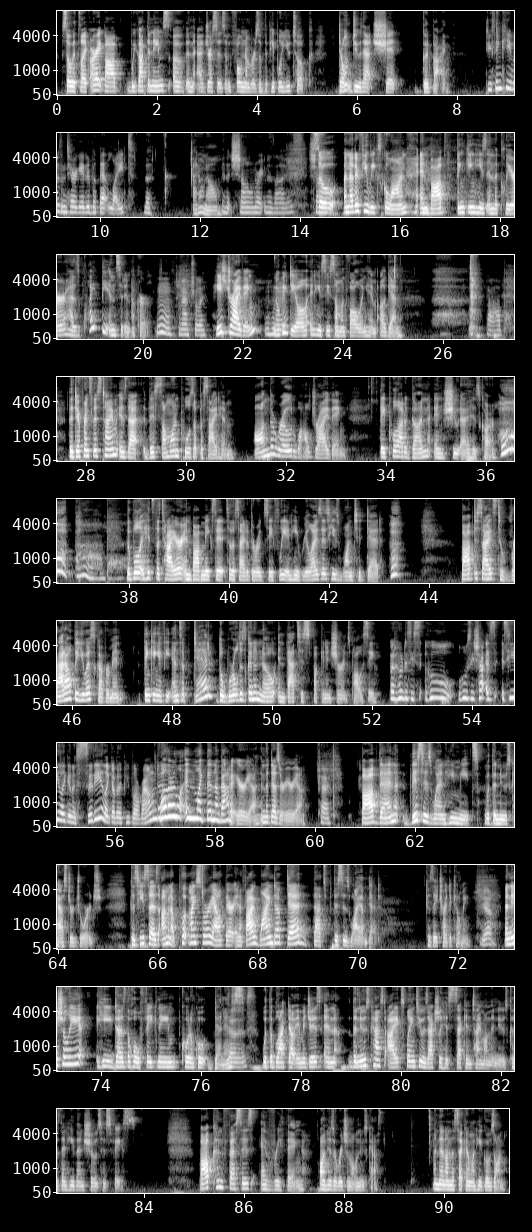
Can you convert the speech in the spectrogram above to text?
So it's like, all right, Bob, we got the names of and the addresses and phone numbers of the people you took. Don't do that shit. Goodbye. Do you think he was interrogated with that light? The I don't know. and it shone right in his eyes. Shone. So another few weeks go on, and Bob, thinking he's in the clear, has quite the incident occur. Mm, naturally. He's driving, no big deal, and he sees someone following him again. Bob. The difference this time is that this someone pulls up beside him on the road while driving. They pull out a gun and shoot at his car. Bob. The bullet hits the tire, and Bob makes it to the side of the road safely, and he realizes he's wanted dead. Bob decides to rat out the US government, thinking if he ends up dead, the world is gonna know, and that's his fucking insurance policy. But who does he? Who who's he shot? Is is he like in a city? Like are there people around him? Well, they're in like the Nevada area, in the desert area. okay. Bob then, this is when he meets with the newscaster George. Because he says, I'm going to put my story out there, and if I wind up dead, that's this is why I'm dead. Because they tried to kill me. Yeah. Initially, he does the whole fake name, quote unquote, Dennis, Dennis. with the blacked out images. And the newscast I explained to you is actually his second time on the news, because then he then shows his face. Bob confesses everything on his original newscast. And then on the second one, he goes on.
